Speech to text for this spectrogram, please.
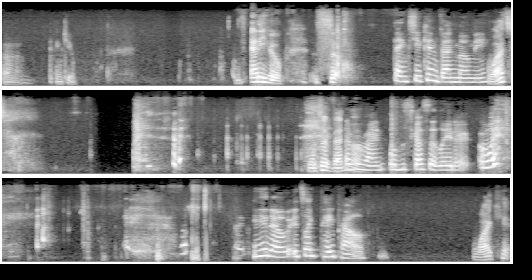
um, thank you. Anywho, so Thanks. You can Venmo me. what? What's a Venmo? Never mind. We'll discuss it later. You know, it's like PayPal. Why can't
